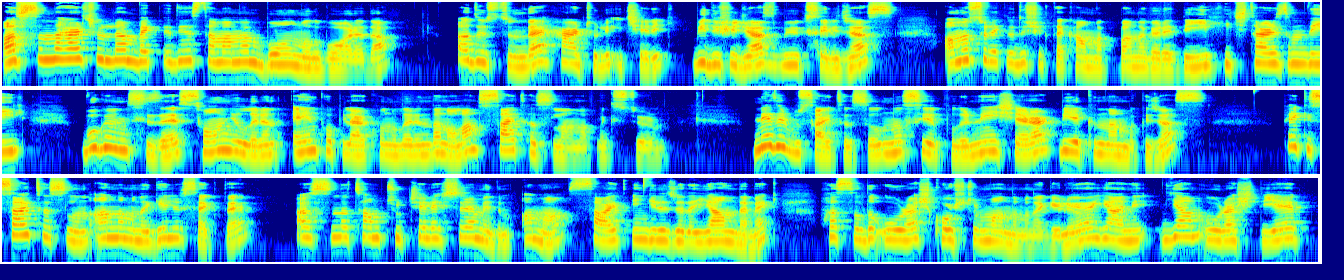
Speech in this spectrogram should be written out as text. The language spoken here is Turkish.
Aslında her türlüden beklediğiniz tamamen bu olmalı bu arada. Adı üstünde her türlü içerik. Bir düşeceğiz, bir yükseleceğiz. Ama sürekli düşükte kalmak bana göre değil, hiç tarzım değil. Bugün size son yılların en popüler konularından olan site hustle'ı anlatmak istiyorum. Nedir bu site hustle, nasıl yapılır, ne işe yarar bir yakından bakacağız. Peki site hustle'ın anlamına gelirsek de aslında tam Türkçeleştiremedim ama site İngilizce'de yan demek. Hustle uğraş, koşturma anlamına geliyor. Yani yan uğraş diye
